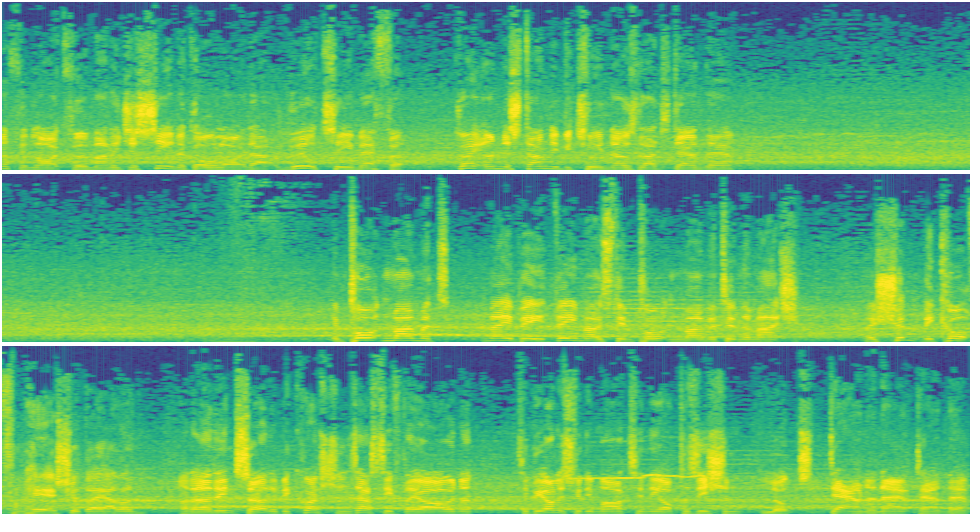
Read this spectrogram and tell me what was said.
Nothing like for a manager seeing a goal like that. Real team effort. Great understanding between those lads down there. Important moment, maybe the most important moment in the match. They shouldn't be caught from here, should they, Alan? I don't think so. There'll be questions asked if they are. And to be honest with you, Martin, the opposition looks down and out down there.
